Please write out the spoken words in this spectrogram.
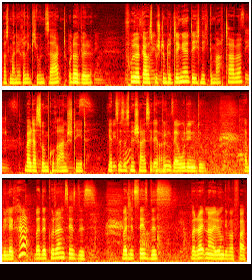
was meine Religion sagt oder will. Früher gab es bestimmte Dinge, die ich nicht gemacht habe, weil das so im Koran steht. Jetzt ist es mir scheißegal. I'll be like, ha, but the Quran says this, but it says this, but right now I don't give a fuck.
